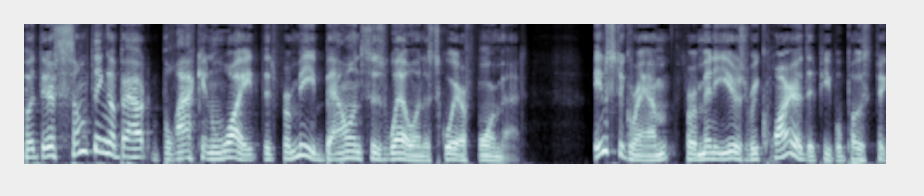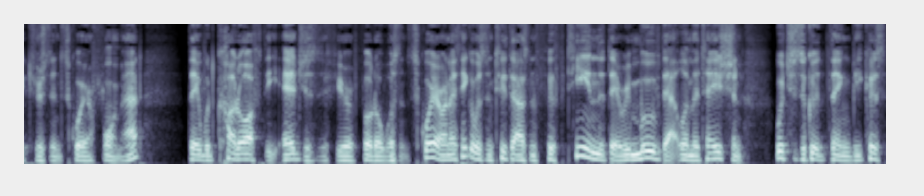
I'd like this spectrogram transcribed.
But there's something about black and white that for me balances well in a square format. Instagram for many years required that people post pictures in square format. They would cut off the edges if your photo wasn't square. And I think it was in 2015 that they removed that limitation, which is a good thing because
